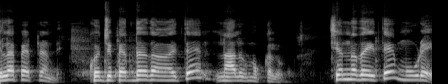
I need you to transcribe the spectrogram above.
ఇలా పెట్టండి. కొంచెం పెద్దది అయితే నాలుగు ముక్కలు చిన్నదైతే మూడే.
